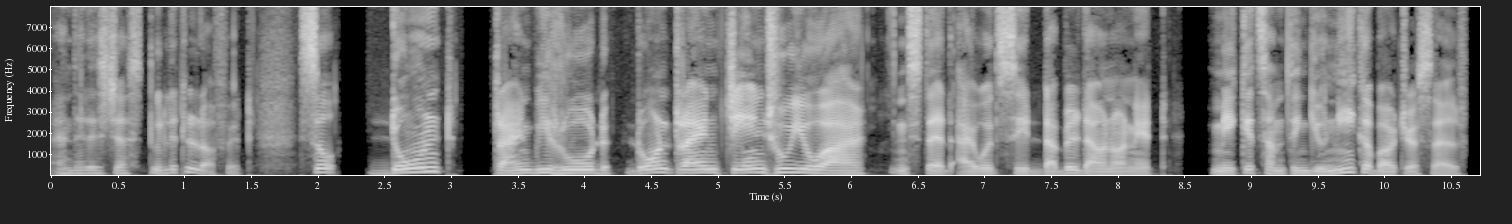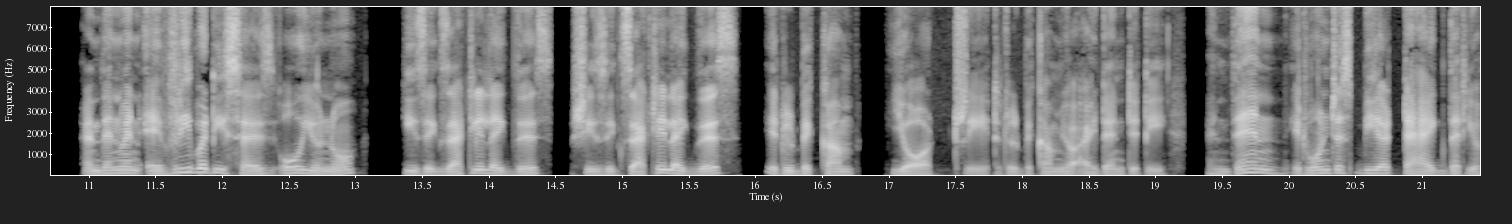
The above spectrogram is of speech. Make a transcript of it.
And there is just too little of it. So don't try and be rude. Don't try and change who you are. Instead, I would say double down on it. Make it something unique about yourself. And then when everybody says, oh, you know, he's exactly like this, she's exactly like this, it will become your trait. It will become your identity. And then it won't just be a tag that you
